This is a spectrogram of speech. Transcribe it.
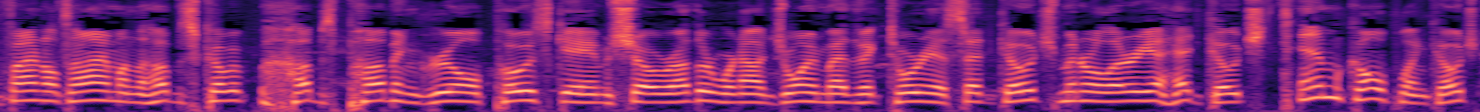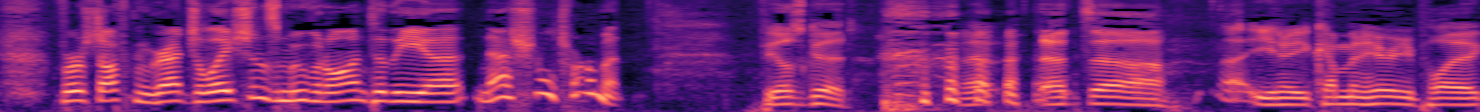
Final time on the Hubs, Hubs Pub and Grill post-game show. Rather, we're now joined by the Victorious head coach, Mineral Area head coach Tim Copeland. Coach, first off, congratulations. Moving on to the uh, national tournament. Feels good. that, that uh, you know, you come in here and you play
